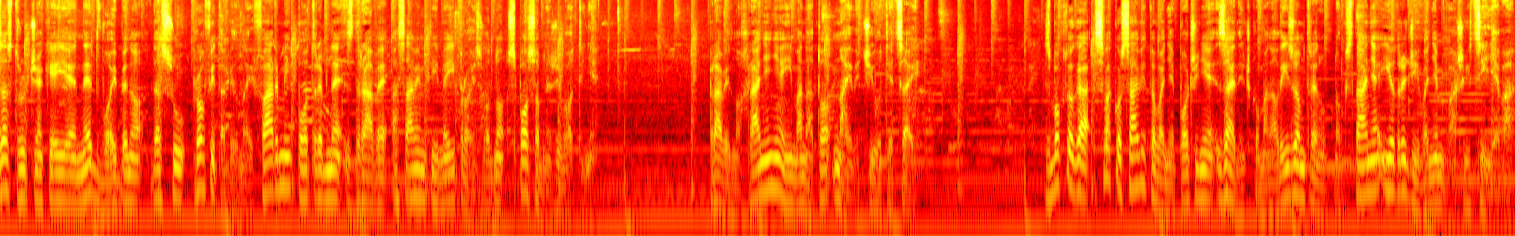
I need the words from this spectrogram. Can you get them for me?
Za stručnjake je nedvojbeno da su profitabilnoj farmi potrebne zdrave, a samim time i proizvodno sposobne životinje. Pravilno hranjenje ima na to najveći utjecaj. Zbog toga svako savjetovanje počinje zajedničkom analizom trenutnog stanja i određivanjem vaših ciljeva.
